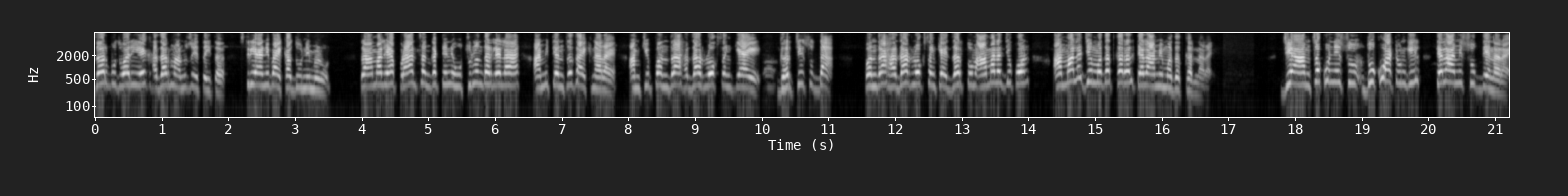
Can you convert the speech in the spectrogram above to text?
जर बुधवारी एक हजार माणूस येतं इथं स्त्री आणि बायका दोन्ही मिळून. तर आम्हाला या प्राण संघटनेने उचलून धरलेला आहे. आम्ही त्यांचंच ऐकणार आहे. आमची पंधरा हजार लोकसंख्या आहे. घरची सुद्धा पंधरा हजार लोकसंख्या आहे. जर तुम आम्हाला जे कोण आम्हाला जे मदत करेल त्याला आम्ही मदत करणार आहे. जे आमचं कोणी दुःख वाटून घेईल त्याला आम्ही सुख देणार आहे.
